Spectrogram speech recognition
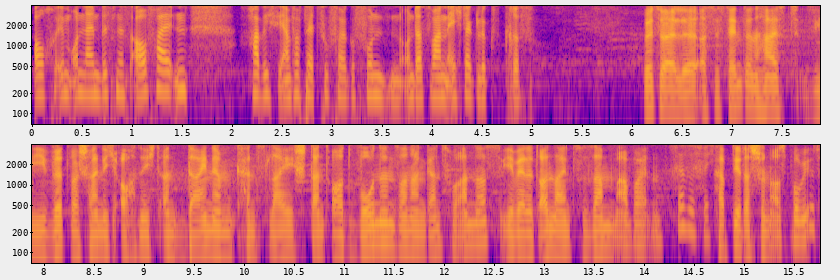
auch im Online-Business aufhalten, habe ich sie einfach per Zufall gefunden und das war ein echter Glücksgriff. Virtuelle Assistentin heißt, sie wird wahrscheinlich auch nicht an deinem Kanzleistandort wohnen, sondern ganz woanders. Ihr werdet online zusammenarbeiten. Das ist richtig. Habt ihr das schon ausprobiert?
